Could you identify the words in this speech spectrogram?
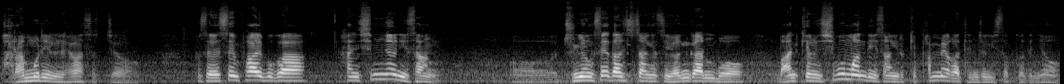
바람무리를 해왔었죠. 그래서 SM5가 한 10년 이상 어, 중형 세단 시장에서 연간 뭐 많게는 15만 대 이상 이렇게 판매가 된 적이 있었거든요.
